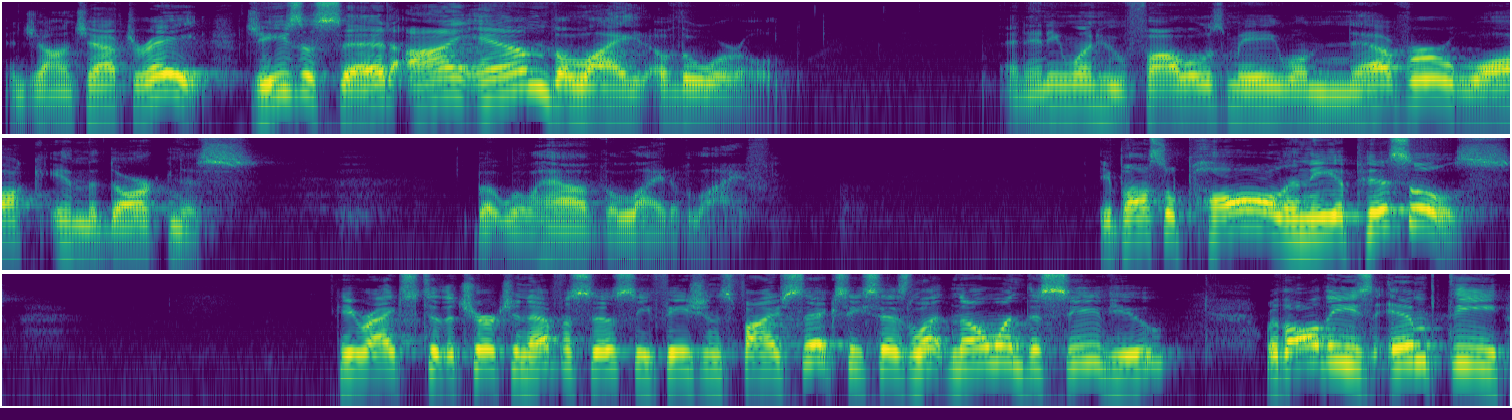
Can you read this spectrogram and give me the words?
In John chapter 8, Jesus said, I am the light of the world and anyone who follows me will never walk in the darkness, but will have the light of life. The Apostle Paul in the epistles, he writes to the church in Ephesus, Ephesians 5 6, he says, Let no one deceive you with all these empty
